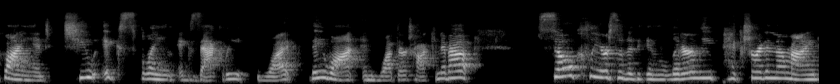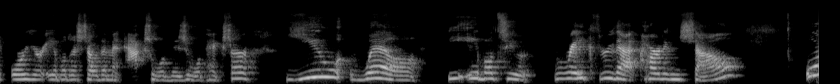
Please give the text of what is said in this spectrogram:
client to explain exactly what they want and what they're talking about, so clear so that they can literally picture it in their mind or you're able to show them an actual visual picture, you will be able to break through that hardened shell or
